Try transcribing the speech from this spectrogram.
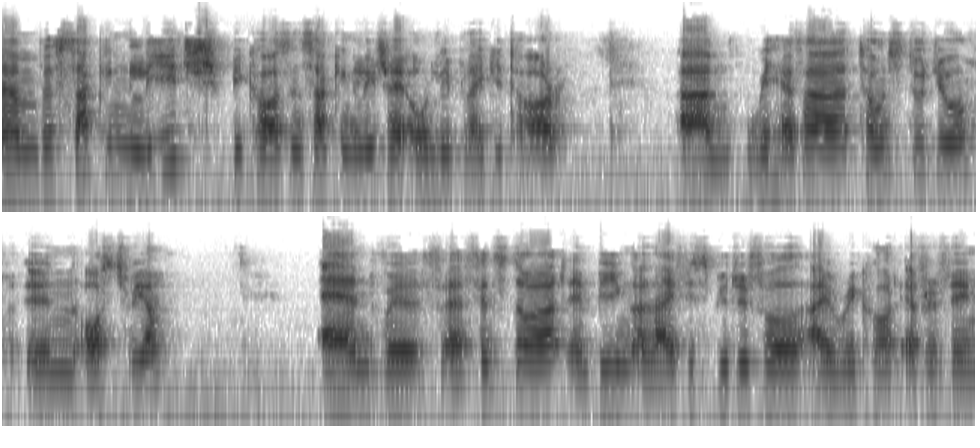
Um, with Sucking Leech, because in Sucking Leech I only play guitar. Um, we have a tone studio in Austria and with uh, Finsterort and Being Alive is Beautiful, I record everything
